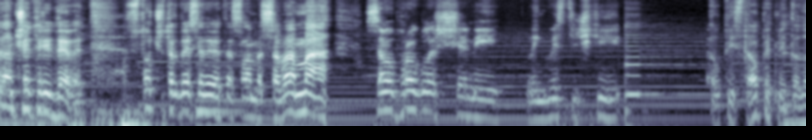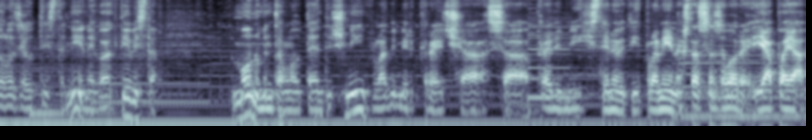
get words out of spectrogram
149, 149 slama sa vama, samoproglašeni lingvistički autista, opet mi to dolazi autista, nije nego aktivista, monumentalno autentični, Vladimir Kreća sa predivnih stenovitih planina, šta sam zavore, ja pa ja,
